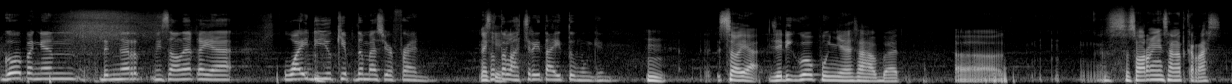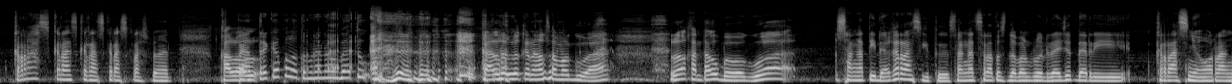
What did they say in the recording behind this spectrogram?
gue pengen denger misalnya kayak, why do you keep them as your friend? Oke. Setelah cerita itu mungkin. hmm. So ya, jadi gue punya sahabat eh, seseorang yang sangat keras, keras, keras, keras, keras, keras banget. Kalau Patrick apa lo temenan sama Batu? kalau lo kenal sama gue, lo akan tahu bahwa gue sangat tidak keras gitu, sangat 180 derajat dari kerasnya orang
